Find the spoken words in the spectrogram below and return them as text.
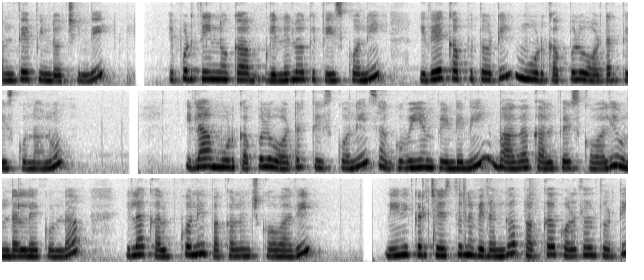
అంతే పిండి వచ్చింది. ఇప్పుడు దీన్ని ఒక గిన్నెలోకి తీసుకొని ఇదే కప్పుతోటి మూడు కప్పులు వాటర్ తీసుకున్నాను. ఇలా మూడు కప్పులు వాటర్ తీసుకొని సగ్గుబియ్యం పిండిని బాగా కలిపేసుకోవాలి ఉండలు లేకుండా. ఇలా కలుపుకొని పక్కనుంచుకోవాలి నేను ఇక్కడ చేస్తున్న విధంగా పక్క కొలతలతోటి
